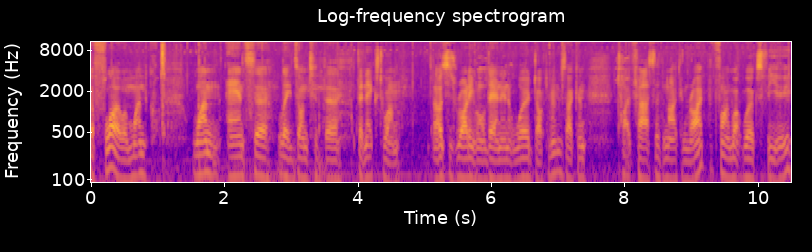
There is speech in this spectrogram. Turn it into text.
the flow, and one, one answer leads on to the, the next one. I was just writing all down in a Word document so I can type faster than I can write, but find what works for you.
